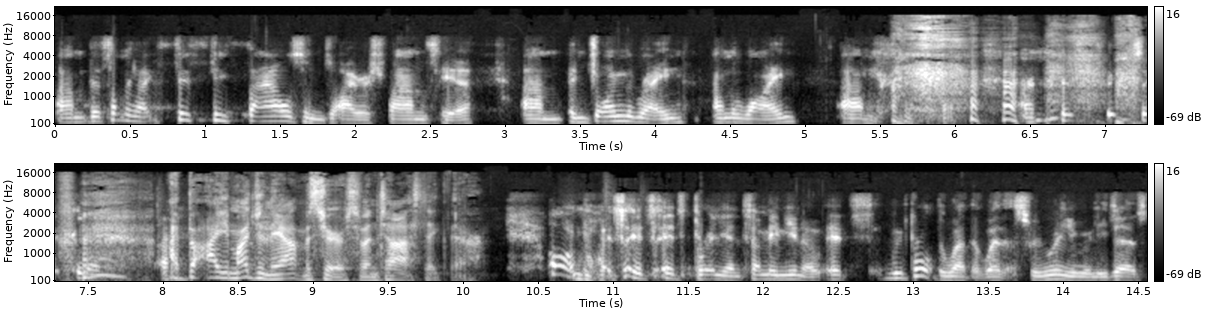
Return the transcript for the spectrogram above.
Um, there's something like 50,000 Irish fans here um, enjoying the rain and the wine. Um, I, I, imagine the atmosphere is fantastic there. Oh no, it's it's it's brilliant. I mean, you know, it's we brought the weather with us. We really, really did.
